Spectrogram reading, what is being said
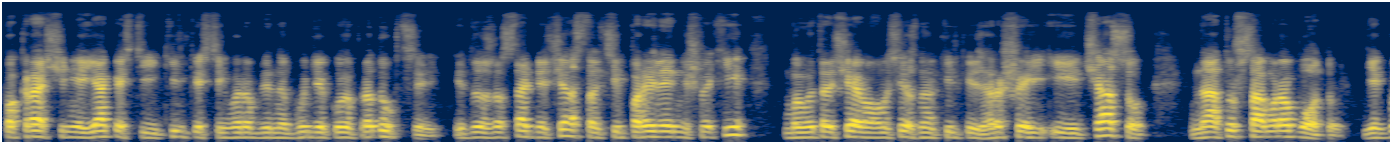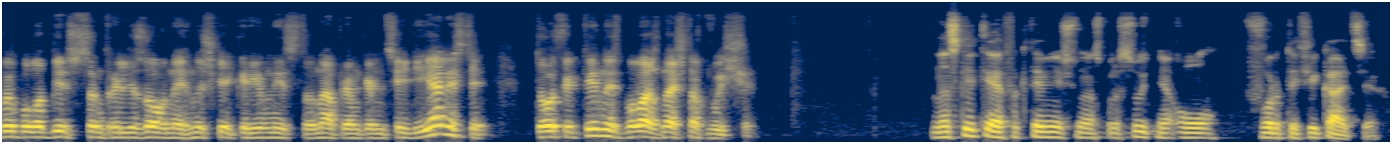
покращення якості і кількості виробленої будь-якої продукції. І достатньо часто ці паралельні шляхи ми витрачаємо величезну кількість грошей і часу на ту ж саму роботу. Якби було більш централізоване і гнучке керівництво напрямками цієї діяльності, то ефективність була значно вища. Наскільки ефективність у нас присутня у фортифікаціях,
